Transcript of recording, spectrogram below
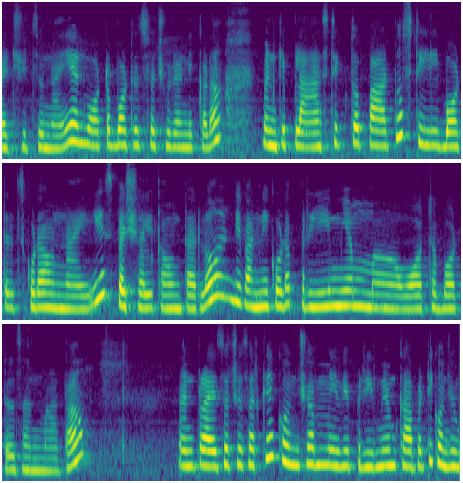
బెడ్షీట్స్ ఉన్నాయి. అండ్ వాటర్ బాటిల్స్లో చూడండి ఇక్కడ మనకి ప్లాస్టిక్తో పాటు స్టీల్ బాటిల్స్ కూడా ఉన్నాయి స్పెషల్ కౌంటర్లో. అండ్ ఇవన్నీ కూడా ప్రీమియం వాటర్ బాటిల్స్ అన్నమాట. అండ్ ప్రైస్ వచ్చేసరికి కొంచెం ఇవి ప్రీమియం కాబట్టి కొంచెం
